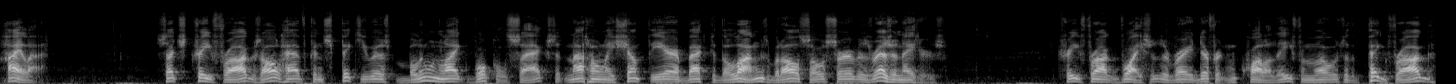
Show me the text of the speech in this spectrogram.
Hyla. Such tree frogs all have conspicuous balloon like vocal sacs that not only shunt the air back to the lungs but also serve as resonators. Tree frog voices are very different in quality from those of the pig frog,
